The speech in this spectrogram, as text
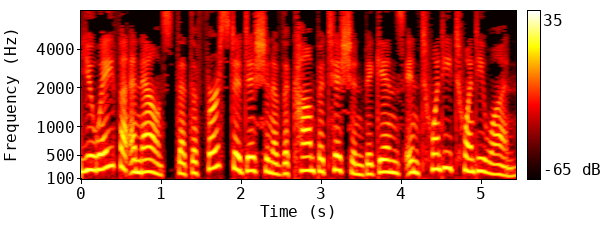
UEFA announced that the first edition of the competition begins in 2021.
